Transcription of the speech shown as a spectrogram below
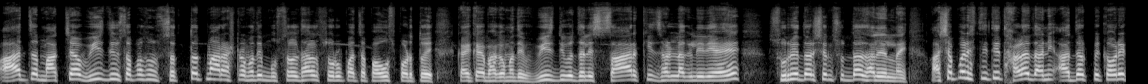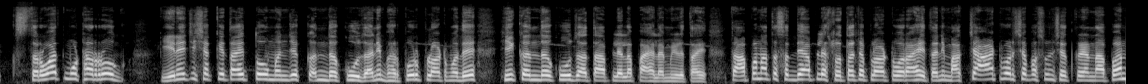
आज मागच्या वीस दिवसापासून सतत महाराष्ट्रामध्ये मुसळधार स्वरूपाचा पाऊस पडतोय. काही काही भागामध्ये वीस दिवस झाले सारखी झड लागलेली आहे. सूर्यदर्शनसुद्धा झालेलं नाही. अशा परिस्थितीत हळद आणि अद्रक पिकावर एक सर्वात मोठा रोग येण्याची शक्यता आहे तो म्हणजे कंदकूज आणि भरपूर प्लॉटमध्ये ही कंदकूज आता आपल्याला पाहायला मिळत आहे. तर आपण आता सध्या आपल्या स्वतःच्या प्लॉटवर आहेत आणि मागच्या आठ वर्षापासून शेतकऱ्यांना आपण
